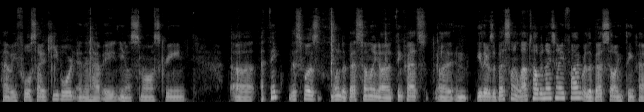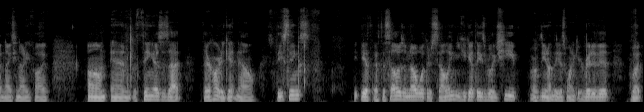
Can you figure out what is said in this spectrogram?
have a full size keyboard and then have a you know small screen. Uh, I think this was one of the best selling uh, ThinkPads, uh, and either it was the best selling laptop in 1995 or the best selling ThinkPad in 1995. Um, and the thing is, is that they're hard to get now. These things, if if the sellers know what they're selling, you could get these really cheap, or you know they just want to get rid of it. But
